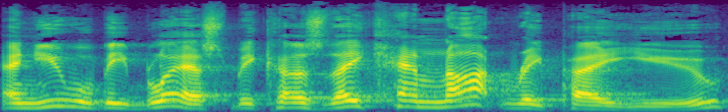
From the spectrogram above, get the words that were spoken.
and you will be blessed because they cannot repay you,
